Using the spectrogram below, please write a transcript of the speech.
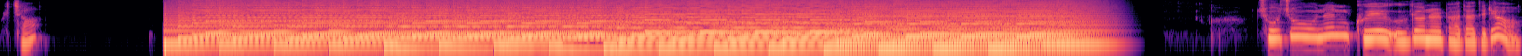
그쵸? 조조는 그의 의견을 받아들여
